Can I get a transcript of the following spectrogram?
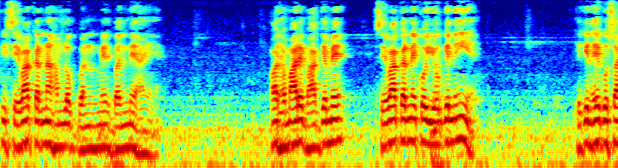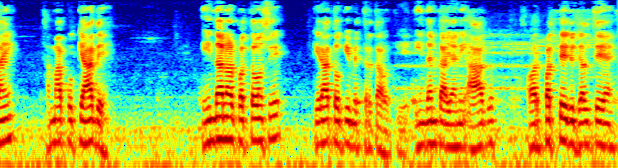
की सेवा करना हम लोग बन में बन में आए हैं। और हमारे भाग्य में सेवा करने को योग्य नहीं है। लेकिन हे गुसाई, हम आपको क्या दें? ईंधन और पत्तों से किरातों की मित्रता होती है। ईंधन का यानी आग और पत्ते जो जलते हैं,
